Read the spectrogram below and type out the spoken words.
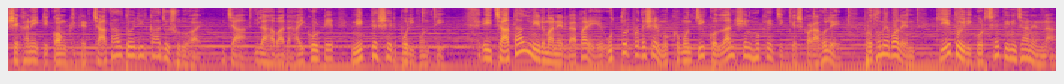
সেখানে একটি কংক্রিটের চাতাল তৈরির কাজও শুরু হয়, যা ইলাহাবাদ হাইকোর্টের নির্দেশের পরিপন্থী। এই চাতাল নির্মাণের ব্যাপারে উত্তরপ্রদেশের মুখ্যমন্ত্রী কল্যাণ সিংহকে জিজ্ঞেস করা হলে প্রথমে বলেন, কে তৈরি করছে তিনি জানেন না।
